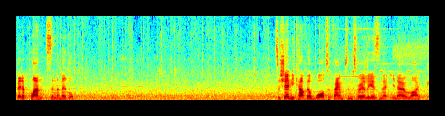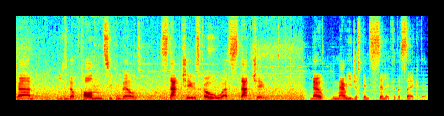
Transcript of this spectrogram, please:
Bit of plants in the middle. It's a shame you can't build water fountains, really, isn't it? You know, like, um, you can build ponds, you can build statues. Oh, a statue. No, now you've just been silly for the sake of it.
